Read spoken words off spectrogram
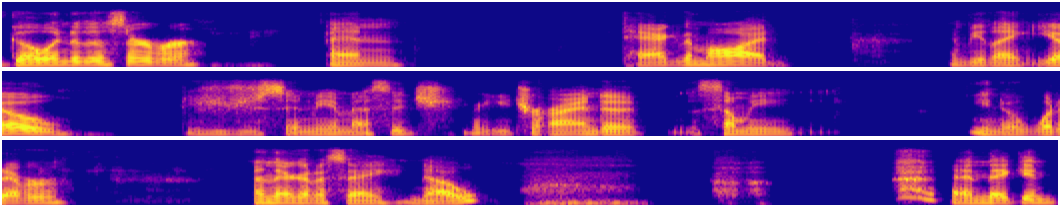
Go into the server and tag the mod and be like, "Yo, did you just send me a message? Are you trying to sell me, you know, whatever?" And they're gonna say no, and they can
